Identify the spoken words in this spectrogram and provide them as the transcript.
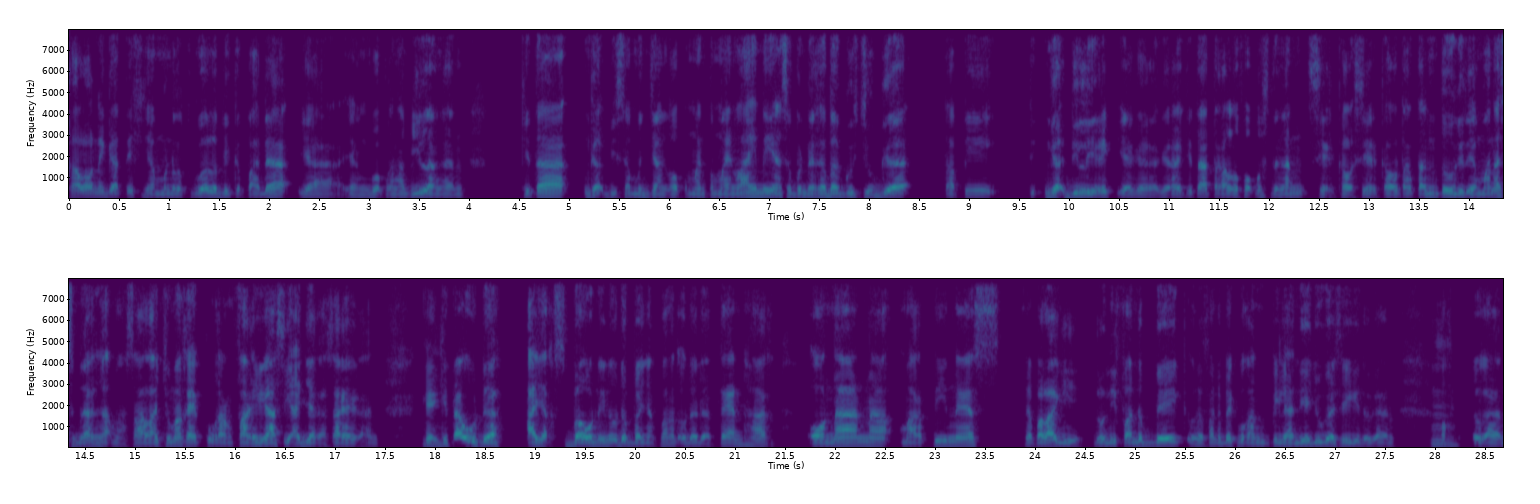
kalau negatifnya menurut gue lebih kepada ya yang gue pernah bilang kan kita nggak bisa menjangkau pemain-pemain lain nih yang sebenarnya bagus juga tapi nggak dilirik ya gara-gara kita terlalu fokus dengan circle-circle tertentu gitu yang mana sebenarnya nggak masalah cuma kayak kurang variasi aja kasarnya kan kayak hmm. kita udah Ajax Baun ini udah banyak banget udah ada Ten Hag, Onana, Martinez, siapa lagi? Donny van de Beek. Udah van de Beek bukan pilihan dia juga sih gitu kan. Hmm. waktu itu kan.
